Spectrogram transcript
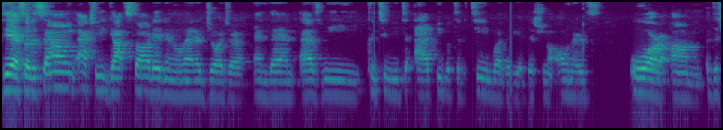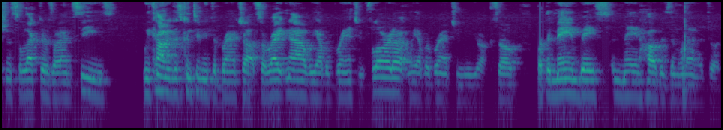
Yeah, so the sound actually got started in Atlanta, Georgia, and then as we continued to add people to the team, whether it be additional owners or um, additional selectors or MCs, we kind of just continued to branch out. So right now we have a branch in Florida and we have a branch in New York. So, but the main base and main hub is in Atlanta, Georgia.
